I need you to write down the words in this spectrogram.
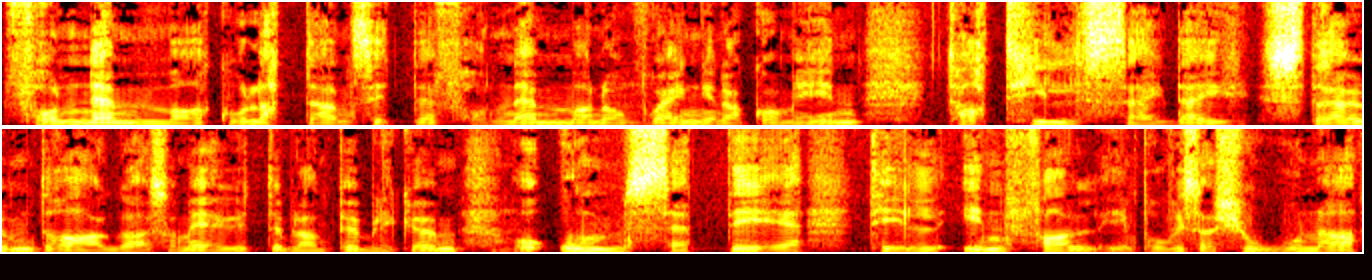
Fornemmer hvor latteren sitter, fornemmer når mm. poengene kommer inn. Tar til seg de strømdragene som er ute blant publikum, mm. og omsetter det til innfall, improvisasjoner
